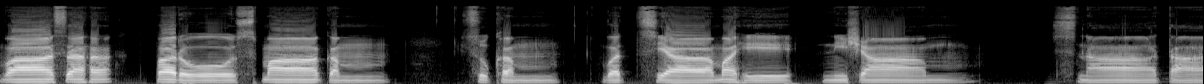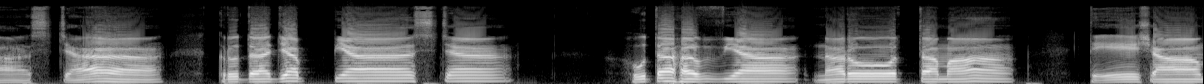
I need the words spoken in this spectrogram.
वासः परोऽस्माकम्। सुखं वत्स्यामहे निशाम्। स्नाताश्च कृतजप्याश्च हुतहव्या नरोत्तमा तेषां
